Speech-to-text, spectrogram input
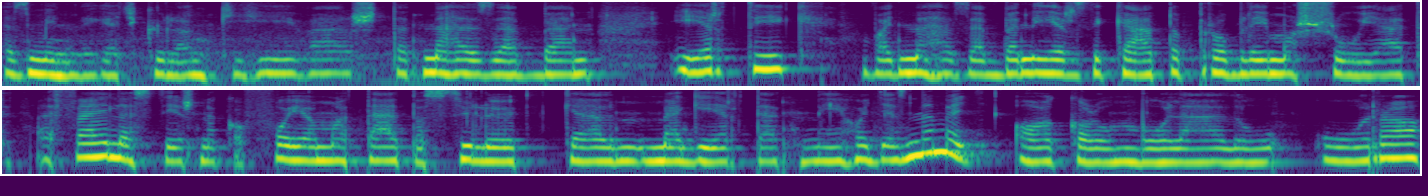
ez mindig egy külön kihívás. Tehát nehezebben értik, vagy nehezebben érzik át a probléma súlyát. A fejlesztésnek a folyamatát a szülőkkel megértetni, hogy ez nem egy alkalomból álló óra,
